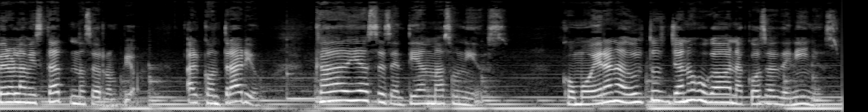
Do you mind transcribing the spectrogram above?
pero la amistad no se rompió. Al contrario, cada día se sentían más unidos. Como eran adultos ya no jugaban a cosas de niños,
